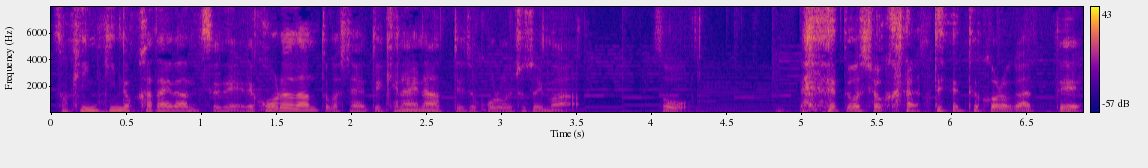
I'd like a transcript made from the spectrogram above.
そう、キンキンの課題なんですよね。で、これをなんとかしないといけないなっていうところをちょっと今、そう、どうしようかなっていうところがあって、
